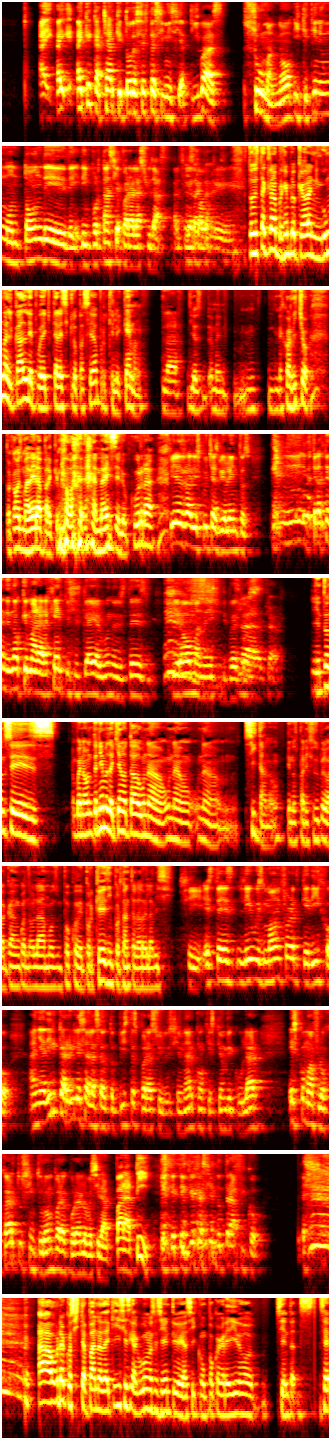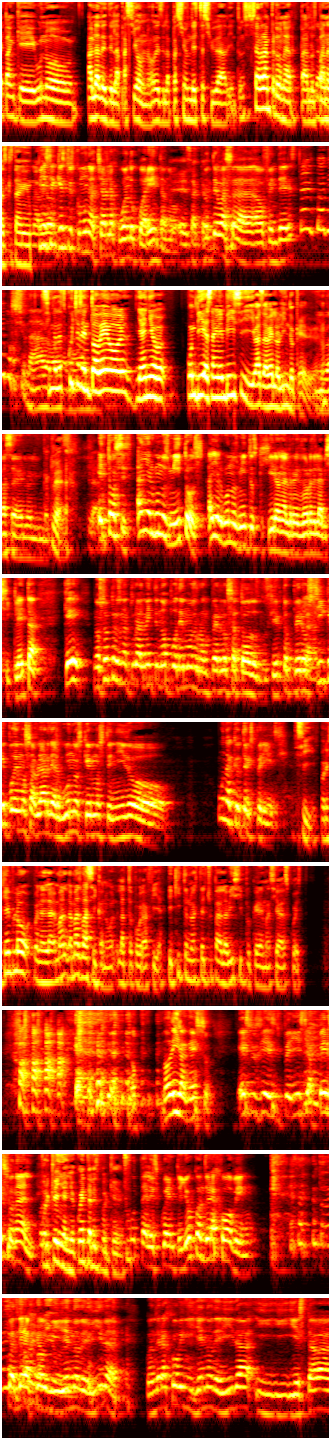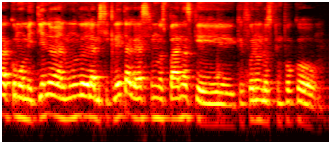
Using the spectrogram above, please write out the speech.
hay, hay, hay que cachar que todas estas iniciativas suman, ¿no? Y que tienen un montón de, de, de importancia para la ciudad, al fin y al cabo. Que... Entonces está claro, por ejemplo, que ahora ningún alcalde puede quitar el ciclopaseo porque le queman. Claro. Dios, mejor dicho, tocamos madera para que no a nadie se le ocurra. Fieles radio escuchas violentos. Traten de no quemar a la gente si es que hay alguno de ustedes pirómanos y este tipo de claro, cosas. Claro. Y entonces, bueno, teníamos aquí anotado una, una, una cita, ¿no? Que nos pareció súper bacán cuando hablábamos un poco de por qué es importante hablar de la bici. Sí, este es Lewis Monfort que dijo, añadir carriles a las autopistas para solucionar congestión vehicular es como aflojar tu cinturón para curar la obesidad. Para ti, que te quejas haciendo tráfico. Ah, una cosita pana de aquí, si es que alguno se siente así como un poco agredido, sienta, sepan que uno habla desde la pasión, ¿no? Desde la pasión de esta ciudad. Y entonces sabrán perdonar para los panas que están en... Piensen que esto es como una charla jugando 40, ¿no? Exactamente. No te vas a, a ofender. Está el bug emocionado. Si nos escuchas en tu aveo, ñaño, un día salen en bici y vas a ver lo lindo que... Y ¿no? vas a ver lo lindo que Claro. es. Entonces, hay algunos mitos, hay algunos mitos que giran alrededor de la bicicleta que nosotros naturalmente no podemos romperlos a todos, ¿no es cierto? Pero Claro. sí que podemos hablar de algunos que hemos tenido una que otra experiencia. Sí, por ejemplo, bueno, la, más básica, ¿no? La topografía. Que Quito no está hecho para la bici porque hay demasiadas cuestas. No, no digan eso. Eso sí es experiencia personal. ¿Por qué, ñaño? Cuéntales por qué. Puta, les cuento. Yo cuando era joven, cuando era joven y lleno de vida, cuando era joven y lleno de vida y, estaba como metiéndome al mundo de la bicicleta gracias a unos panas que, que fueron los que un poco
